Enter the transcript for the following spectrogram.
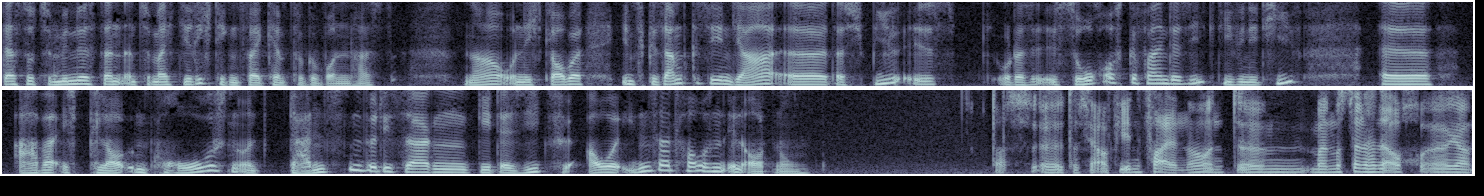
dass du zumindest dann, dann zumeist die richtigen Zweikämpfe gewonnen hast. Na, und ich glaube, insgesamt gesehen, ja, äh, das Spiel ist, oder es ist so hoch ausgefallen, der Sieg, definitiv. Äh, aber ich glaube, im Großen und Ganzen würde ich sagen, geht der Sieg für Aue Inserthausen in Ordnung. Das, äh, das ja auf jeden Fall. Ne? Und ähm, man muss dann halt auch äh, ja,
